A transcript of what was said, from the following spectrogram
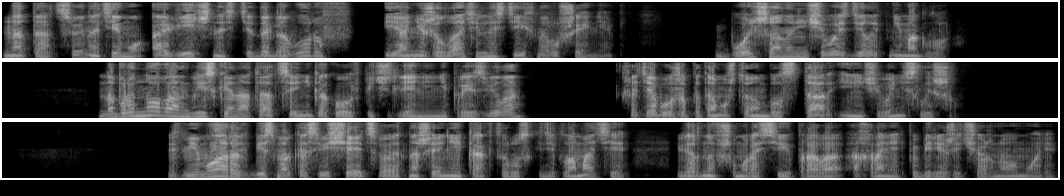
нотацию на тему о вечности договоров и о нежелательности их нарушения. Больше оно ничего сделать не могло. На Бруннова английская нотация никакого впечатления не произвела, хотя бы уже потому, что он был стар и ничего не слышал. В мемуарах Бисмарк освещает свое отношение к акту русской дипломатии, вернувшему Россию право охранять побережье Черного моря.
